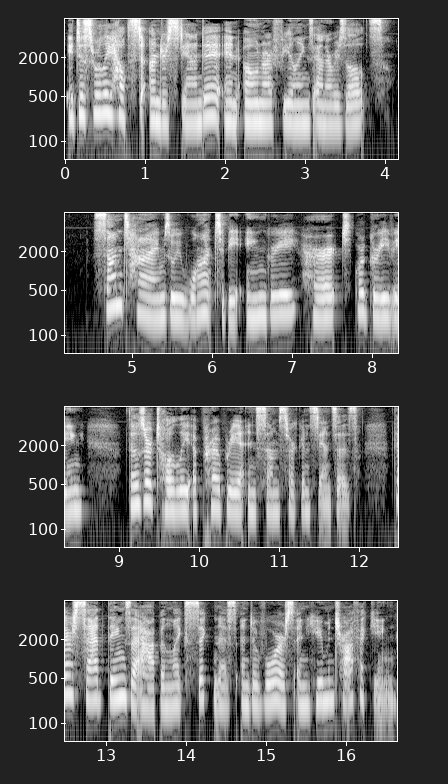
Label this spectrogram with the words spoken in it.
It just really helps to understand it and own our feelings and our results. Sometimes we want to be angry, hurt, or grieving. Those are totally appropriate in some circumstances. There are sad things that happen, like sickness and divorce and human trafficking.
